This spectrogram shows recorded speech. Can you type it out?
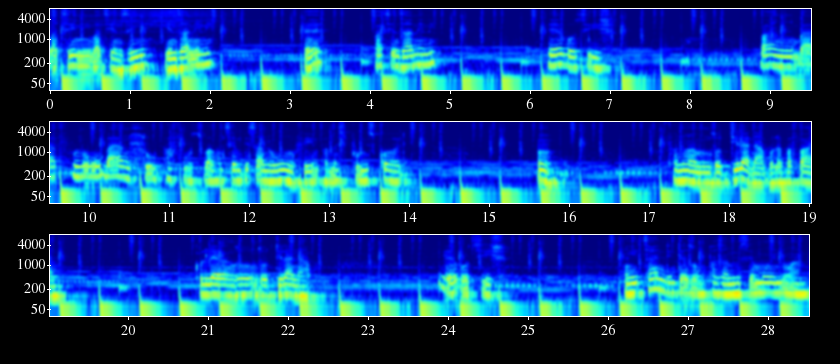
Bathini bathi yenzini? Yenzanini eh bathi yenzanini yebo thisha bayafuna bayangihlupha futhi bangithembisa nokungivimba mesiphuma isikole. Mm mfana wami ngizodila nabo labafana. Kuleka ngizodila nabo. Yebo thisha angithandi into ezongiphazamisa emoyeni wami.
